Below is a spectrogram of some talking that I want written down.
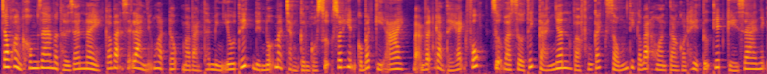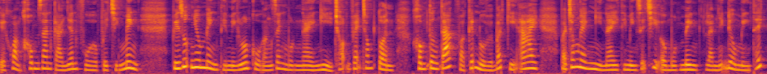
Trong khoảng không gian và thời gian này, các bạn sẽ làm những hoạt động mà bản thân mình yêu thích đến nỗi mà chẳng cần có sự xuất hiện của bất kỳ ai, bạn vẫn cảm thấy hạnh phúc. Dựa vào sở thích cá nhân và phong cách sống thì các bạn hoàn toàn có thể tự thiết kế ra những cái khoảng không gian cá nhân phù hợp với chính mình. Ví dụ như mình thì mình luôn cố gắng dành một ngày nghỉ trọn vẹn trong tuần, không tương tác và kết nối với bất kỳ ai. Và trong ngày nghỉ này thì mình sẽ chỉ ở một mình, làm những điều mình thích.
